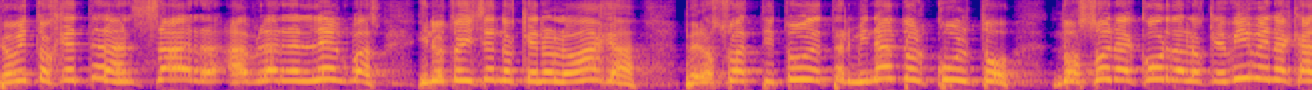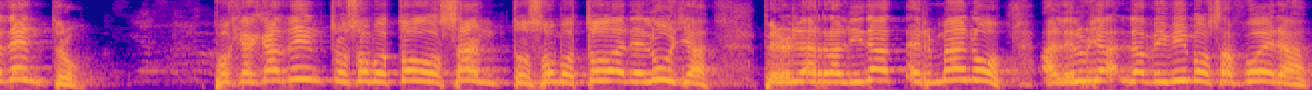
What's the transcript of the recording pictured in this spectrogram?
Yo he visto gente danzar, hablar en lenguas y no estoy diciendo que no lo haga, pero su actitud terminando el culto no son acorde a lo que viven acá adentro. Porque acá adentro somos todos santos, somos todos aleluya, pero en la realidad, hermano, aleluya, la vivimos afuera.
